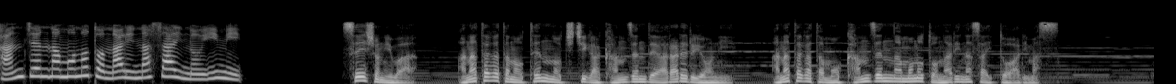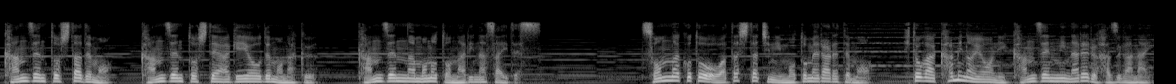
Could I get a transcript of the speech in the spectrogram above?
完全なものとなりなさいの意味。聖書には、あなた方の天の父が完全であられるように、あなた方も完全なものとなりなさいとあります。完全としたでも、完全としてあげようでもなく、完全なものとなりなさいです。そんなことを私たちに求められても、人が神のように完全になれるはずがない。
